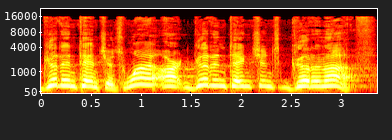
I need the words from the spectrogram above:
good intentions, why aren't good intentions good enough?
